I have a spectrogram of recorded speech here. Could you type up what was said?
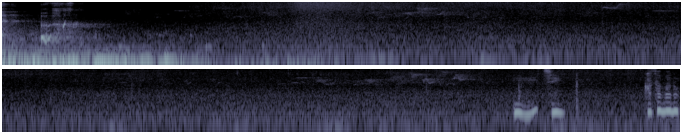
はいいジン風間の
